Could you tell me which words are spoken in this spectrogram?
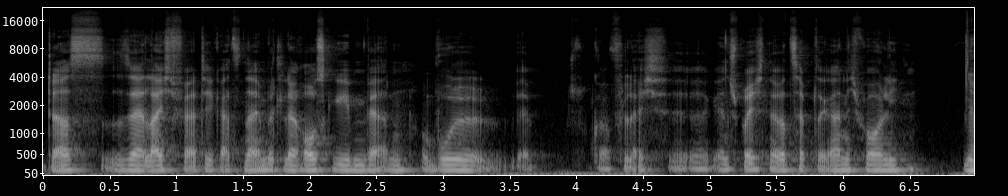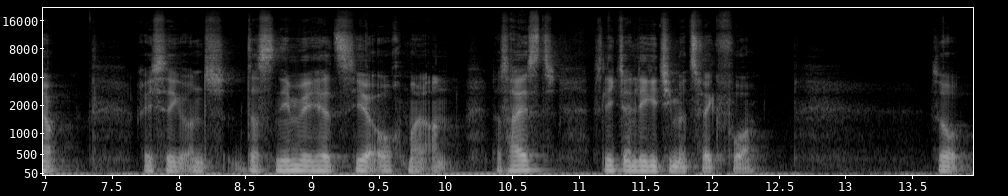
dass sehr leichtfertig Arzneimittel herausgegeben werden, obwohl äh, sogar vielleicht äh, entsprechende Rezepte gar nicht vorliegen. Ja, richtig. Und das nehmen wir jetzt hier auch mal an. Das heißt, es liegt ein legitimer Zweck vor. So,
